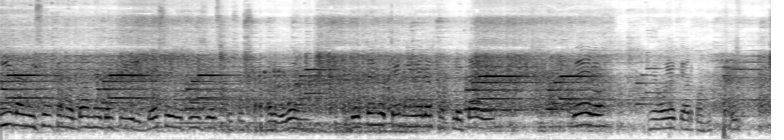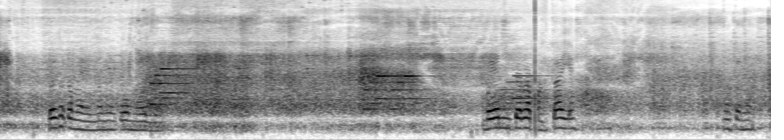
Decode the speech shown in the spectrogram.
Y la misión que nos dan es destruir dos edificios, eso es algo bueno. Yo tengo tres niveles completados, pero me voy a quedar con esto. Por eso que me, no me puedo mover. Voy a limpiar la pantalla. No, que no.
